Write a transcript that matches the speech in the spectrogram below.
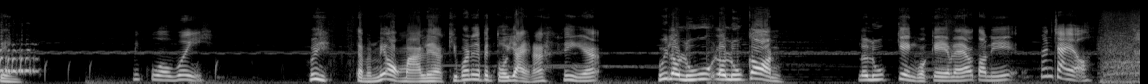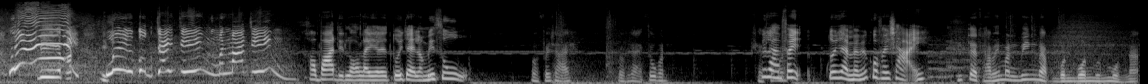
จริง ไม่กลัวเว้ยเฮ้ยแต่มันไม่ออกมาเลยอะคิดว่าน่าจะเป็นตัวใหญ่นะถ้าอย่างเงี้ยเฮ้ยเรารู้เรารู้ก่อน เรารู้เก่งกว่าเกมแล้วตอนนี้ มั่นใจเหรอนี่ไงอุ้ยตกใจจริง มันมาจริง เข้าบ้านดิรออะไรเลยตัวใหญ่เราไม่สู้เปิดไฟฉายเปิดไฟฉายสู้มันฉายพี่รานไฟสู้ตัวใหญ่มันไม่กลัวไฟฉายมันแต่ทำให้มันวิ่งแบบบนๆหมุนๆน่ะ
